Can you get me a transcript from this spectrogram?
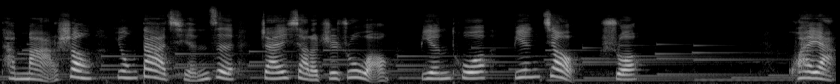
他马上用大钳子摘下了蜘蛛网，边拖边叫说：“快呀，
